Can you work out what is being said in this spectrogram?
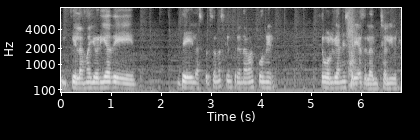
Y que la mayoría de, de las personas que entrenaban con él se volvían estrellas de la lucha libre.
